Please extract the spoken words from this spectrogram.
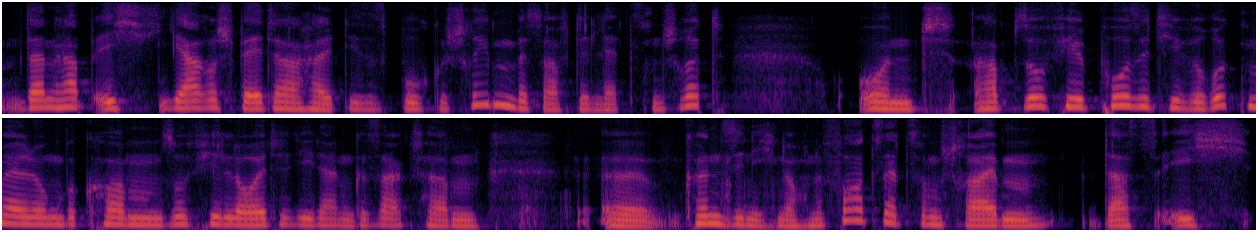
dann habe ich Jahre später halt dieses Buch geschrieben, bis auf den letzten Schritt. Und habe so viel positive Rückmeldungen bekommen, so viele Leute, die dann gesagt haben, äh, können Sie nicht noch eine Fortsetzung schreiben, dass ich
